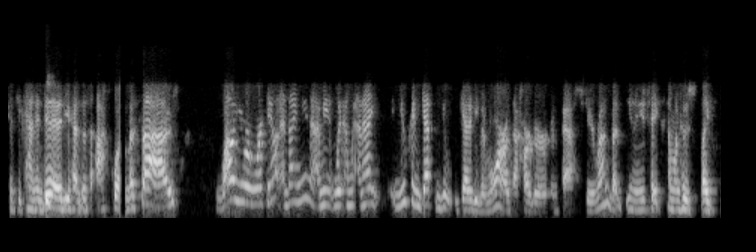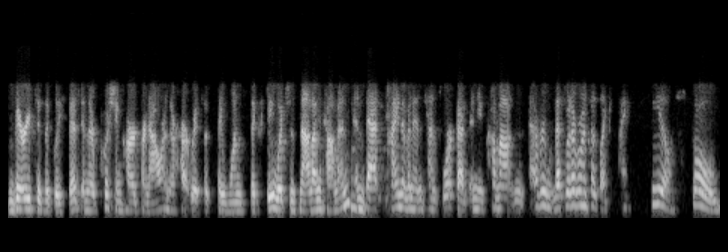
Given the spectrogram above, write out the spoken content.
because you kind of did. You had this aqua massage while you were working out. And I mean. I mean, and I, you can get you get it even more the harder and faster you run. But you know, you take someone who's like very physically fit and they're pushing hard for an hour and their heart rate's let's say 160, which is not uncommon, mm-hmm. and that kind of an intense workout. And you come out and everyone that's what everyone says. Like, I feel so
